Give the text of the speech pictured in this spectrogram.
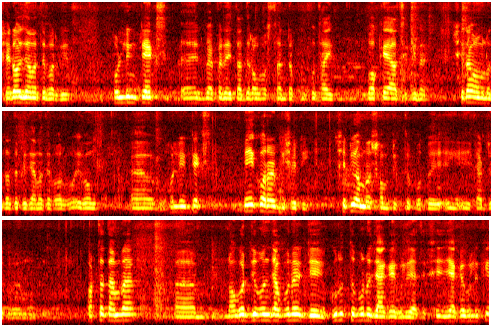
সেটাও জানাতে পারবে। হোল্ডিং ট্যাক্স এর ব্যাপারে তাদের অবস্থানটা কোথায়, বকেয়া আছে কিনা, সেটাও আমরা তাদেরকে জানাতে পারব এবং হোল্ডিং ট্যাক্স পে করার বিষয়টি, সেটিও আমরা সম্পৃক্ত করব এই এই কার্যক্রমের মধ্যে। অর্থাৎ আমরা নগর জীবনযাপনের যে গুরুত্বপূর্ণ জায়গাগুলি আছে, সেই জায়গাগুলিকে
